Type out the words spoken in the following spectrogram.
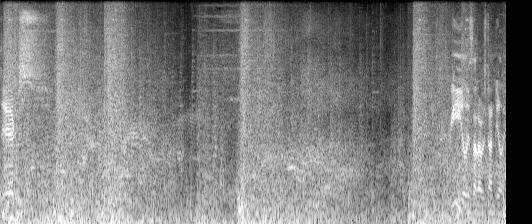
Dicks. Really thought I was done dealing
